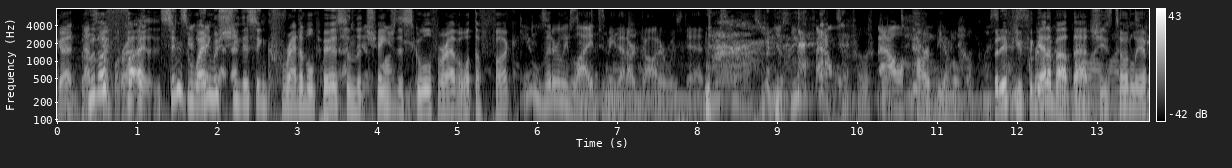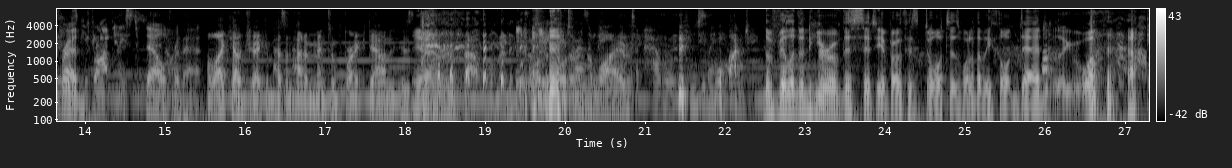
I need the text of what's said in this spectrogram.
Good. That's Who the good for us. fuck? Since You when was that. she this incredible person that changed the school forever? What the fuck? You literally lied to me that our daughter was dead. you just you foul, foul harpy of a woman. But if you forget about that, she's totally a friend. Brought me to sell for that. I like how Jacob hasn't had a mental breakdown. His Yeah. daughter is Batwoman. His other daughter is alive. The villain and hero of this city are both his daughters. One of them he thought dead. Like, what the hell? I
